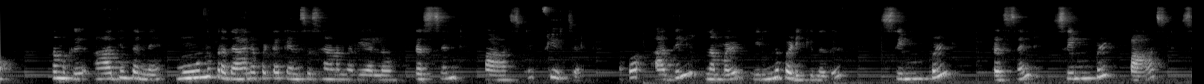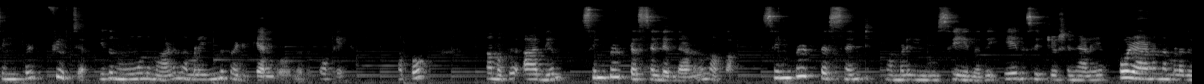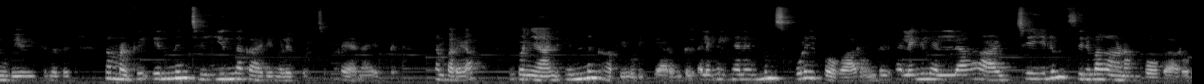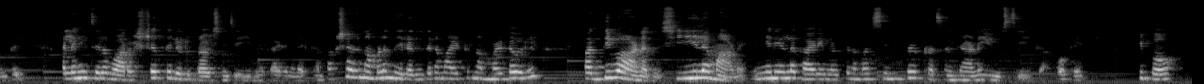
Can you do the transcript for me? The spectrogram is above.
നമുക്ക് ആദ്യം തന്നെ മൂന്ന് പ്രധാനപ്പെട്ട ടെൻസസ് ആണെന്നറിയാലോ. പ്രസന്റ് പാസ്റ്റ് ഫ്യൂച്ചർ അപ്പോൾ അതിൽ നമ്മൾ ഇന്ന് പഠിക്കുന്നത് simple present simple past simple future ഇത് മൂന്നുമാണ് നമ്മൾ ഇന്ന് പഠിക്കാൻ പോകുന്നത്. ഓക്കെ അപ്പോൾ നമുക്ക് ആദ്യം സിമ്പിൾ പ്രസന്റ് എന്താണെന്ന് നോക്കാം. സിമ്പിൾ പ്രസന്റ് നമ്മൾ യൂസ് ചെയ്യുന്നത് ഏത് സിറ്റുവേഷനിലാണ് എപ്പോഴാണ് നമ്മളത് ഉപയോഗിക്കുന്നത്? നമ്മൾക്ക് എന്നും ചെയ്യുന്ന കാര്യങ്ങളെക്കുറിച്ച് പറയാനായിട്ട് ഞാൻ പറയാം. ഇപ്പോൾ ഞാൻ എന്നും കാപ്പി കുടിക്കാറുണ്ട്. അല്ലെങ്കിൽ ഞാൻ എന്നും സ്കൂളിൽ പോകാറുണ്ട്. അല്ലെങ്കിൽ എല്ലാ ആഴ്ചയിലും സിനിമ കാണാൻ പോകാറുണ്ട്. അല്ലെങ്കിൽ ചില വർഷത്തിൽ ഒരു പ്രാവശ്യം ചെയ്യുന്ന കാര്യങ്ങളായിരിക്കാം. പക്ഷെ അത് നമ്മൾ നിരന്തരമായിട്ട് നമ്മളുടെ ഒരു പതിവാണത് ശീലമാണ്. ഇങ്ങനെയുള്ള കാര്യങ്ങൾക്ക് നമ്മൾ സിമ്പിൾ പ്രസന്റ് ആണ് യൂസ് ചെയ്യുക. ഓക്കെ ഇപ്പോൾ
